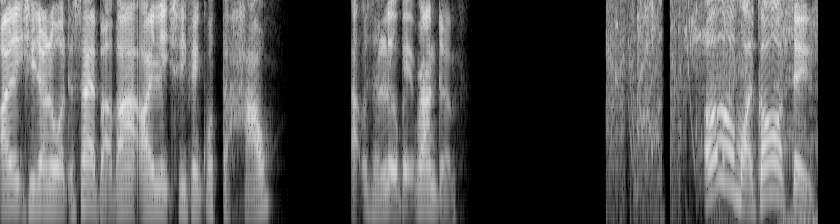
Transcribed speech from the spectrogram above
I literally don't know what to say about that. I literally think, what the hell? That was a little bit random. Oh my god, dude.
